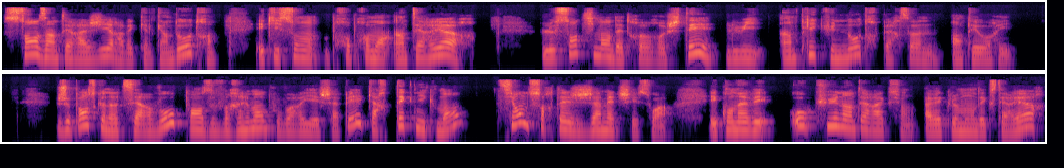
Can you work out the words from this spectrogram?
sans interagir avec quelqu'un d'autre et qui sont proprement intérieurs. Le sentiment d'être rejeté, lui, implique une autre personne en théorie. Je pense que notre cerveau pense vraiment pouvoir y échapper car techniquement, si on ne sortait jamais de chez soi et qu'on n'avait aucune interaction avec le monde extérieur,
